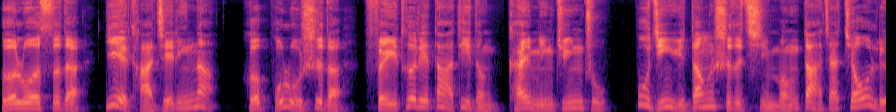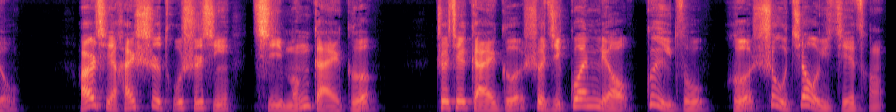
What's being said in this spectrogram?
俄罗斯的叶卡捷琳娜和普鲁士的。腓特烈大帝等开明君主不仅与当时的启蒙大家交流，而且还试图实行启蒙改革。这些改革涉及官僚、贵族和受教育阶层。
